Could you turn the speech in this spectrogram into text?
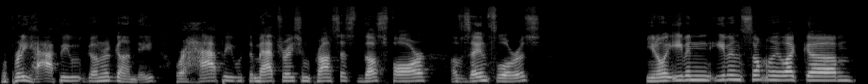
We're pretty happy with Gunnar Gundy. We're happy with the maturation process thus far of Zane Flores. You know, even even something like um,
